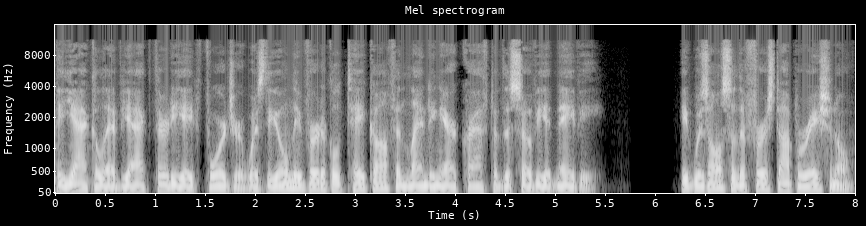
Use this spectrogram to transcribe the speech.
The Yakovlev Yak-38 Forger was the only vertical takeoff and landing aircraft of the Soviet Navy. It was also the first operational,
